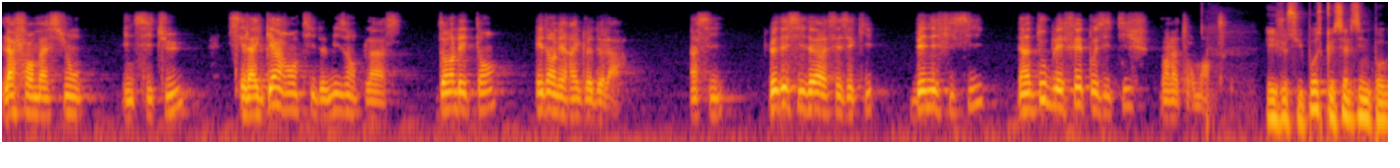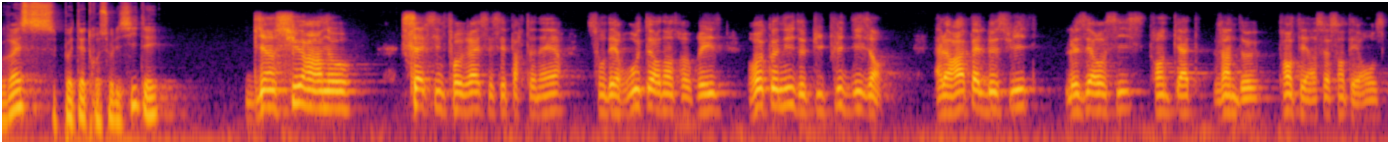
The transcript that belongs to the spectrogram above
La formation in situ, c'est la garantie de mise en place dans les temps et dans les règles de l'art. Ainsi, le décideur et ses équipes bénéficient d'un double effet positif dans la tourmente. Et je suppose que Sales in Progress peut être sollicité. Bien sûr, Arnaud. Sales in Progress et ses partenaires sont des routeurs d'entreprise reconnus depuis plus de 10 ans. Alors appelle de suite le 06 34 22 31 71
